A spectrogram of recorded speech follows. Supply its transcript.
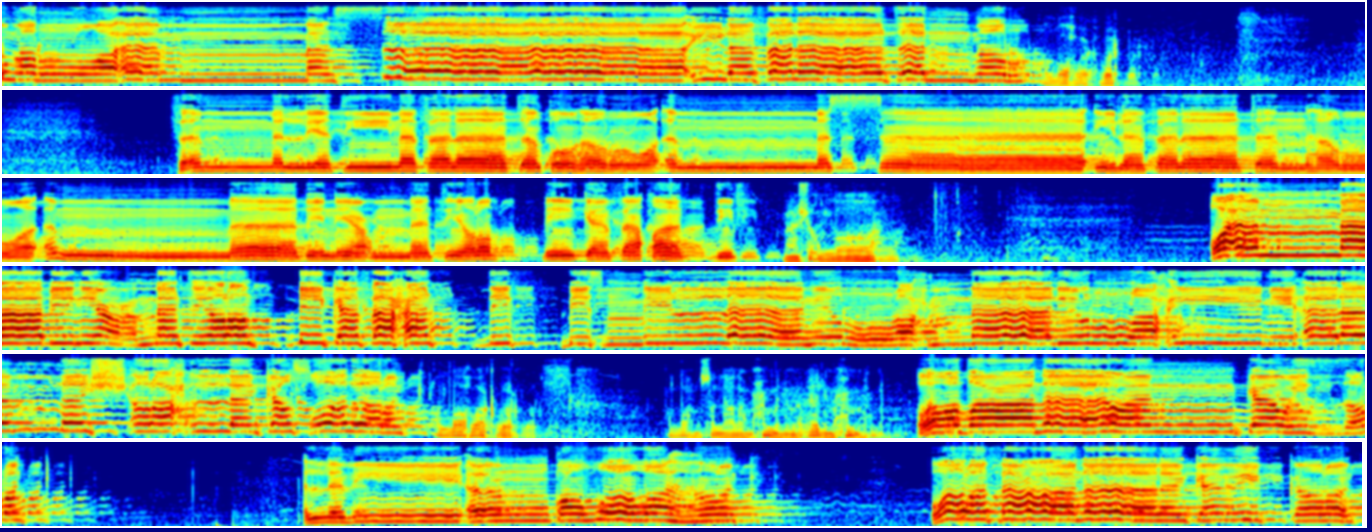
تقهر وأما السائل فلا تنهر. الله أكبر. فأما اليتيم فلا تقهر وأما السائل فلا تنهر وأما بنعمة ربك فحدث. ما شاء الله. وأما بنعمة ربك فحدث. بسم الله الرحمن الرحيم. ألم نشرح لك صدرك. الله أكبر. اللهم صل على محمد وآل محمد. ووضعنا عنك وزرك. الذي أنقض ظهرك. ورفعنا لك ذكرك.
